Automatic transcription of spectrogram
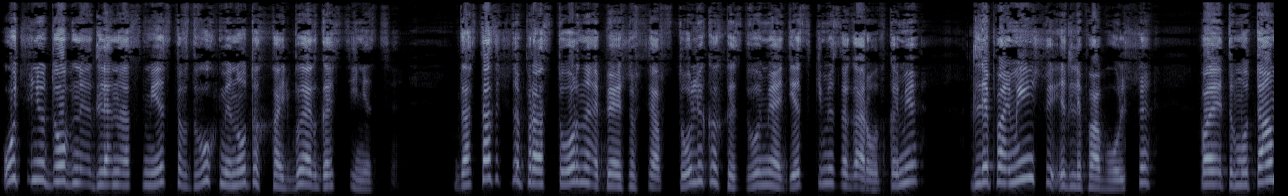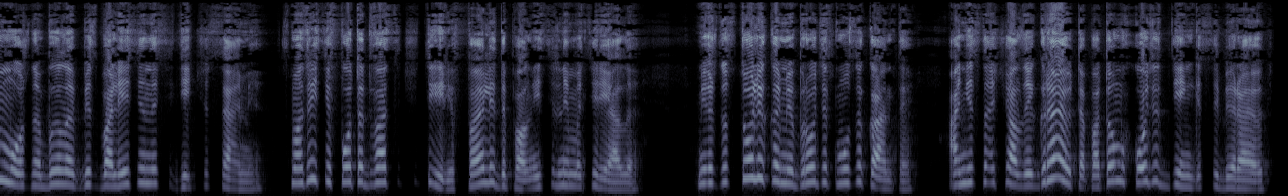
Очень удобное для нас место в двух минутах ходьбы от гостиницы. Достаточно просторная, опять же, вся в столиках и с двумя детскими загородками, для поменьше и для побольше, поэтому там можно было безболезненно сидеть часами. Смотрите фото 24 в файле «Дополнительные материалы». Между столиками бродят музыканты. Они сначала играют, а потом ходят, деньги собирают.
